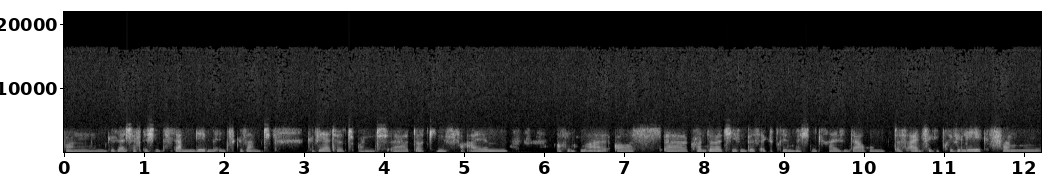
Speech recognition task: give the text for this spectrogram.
von gesellschaftlichen Zusammenleben insgesamt gewertet. Und äh, dort ging es vor allem auch nochmal aus äh, konservativen bis extrem rechten Kreisen darum, das einzige Privileg von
